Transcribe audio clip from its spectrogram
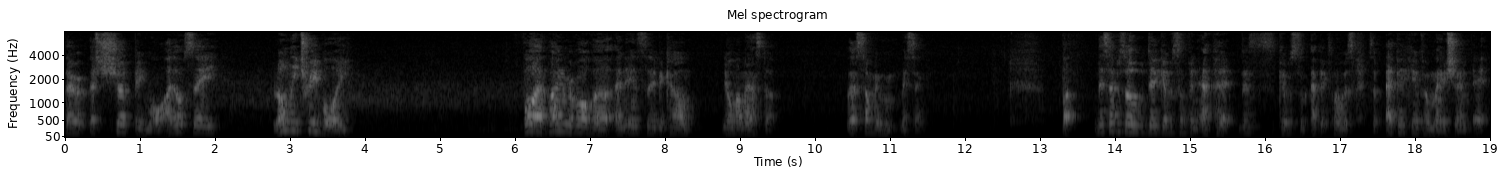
There, there should be more. I don't see Lonely Tree Boy a revolver and instantly become you're my master. There's something missing. But this episode did give us something epic. This gives us some epic moments, some epic information. It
